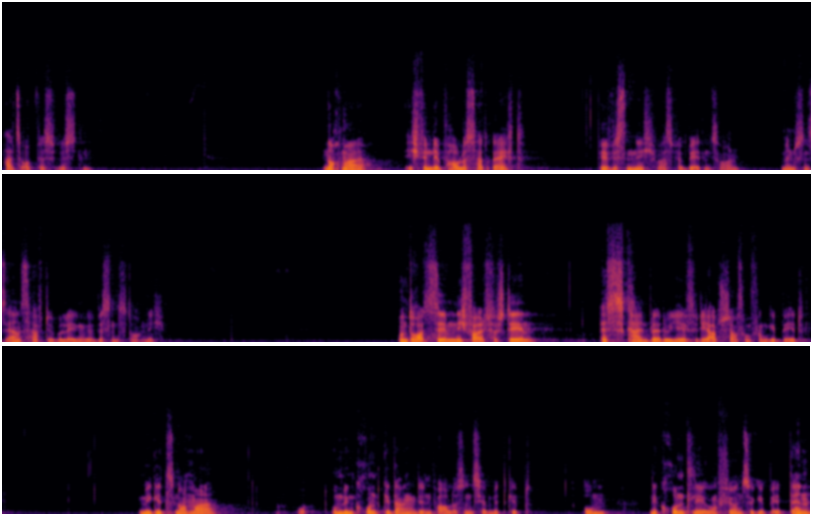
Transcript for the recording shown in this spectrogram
als ob wir es wüssten. Nochmal, ich finde, Paulus hat recht. Wir wissen nicht, was wir beten sollen. Wenn wir uns ernsthaft überlegen, wir wissen es doch nicht. Und trotzdem, nicht falsch verstehen, es ist kein Plädoyer für die Abschaffung von Gebet. Mir geht es nochmal um den Grundgedanken, den Paulus uns hier mitgibt, um eine Grundlegung für unser Gebet. Denn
